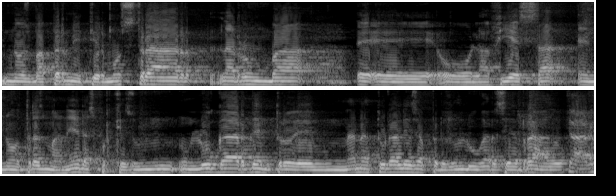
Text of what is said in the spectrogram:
nos va a permitir mostrar la rumba eh, eh, o la fiesta en otras maneras porque es un, un lugar dentro de una naturaleza pero es un lugar cerrado Claro.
